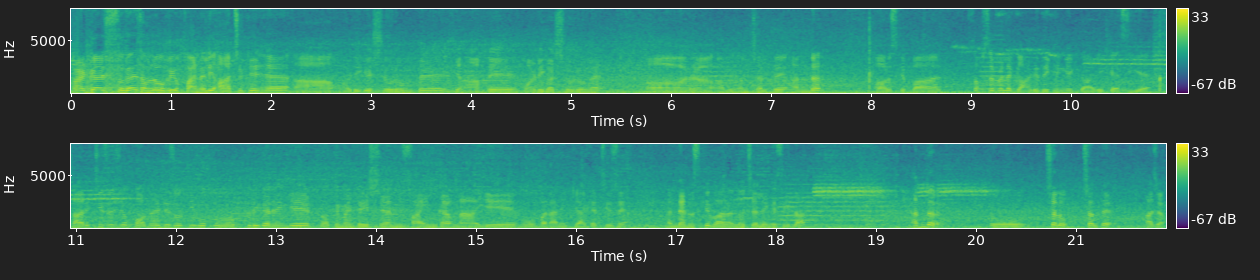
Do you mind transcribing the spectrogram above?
राइट गाइस सो गाइस हम लोग अभी फाइनली आ चुके हैं ऑडी के शोरूम पे। यहाँ पे ऑडी का शोरूम है और अभी हम चलते हैं अंदर और उसके बाद सबसे पहले गाड़ी देखेंगे, गाड़ी कैसी है। सारी चीज़ें जो फॉर्मेलिटीज़ होती है, वो पूरी करेंगे डॉक्यूमेंटेशन साइन करना, ये, वो, पता नहीं क्या क्या चीज़ें। एंड देन उसके बाद हम लोग चलेंगे सीधा अंदर। तो चलो, चलते हैं। आ जाओ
